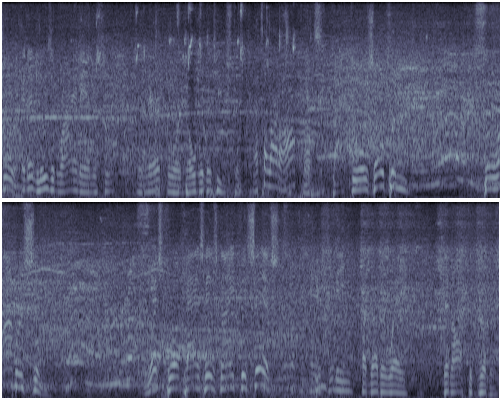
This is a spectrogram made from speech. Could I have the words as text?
Sure. And then losing Ryan Anderson and Eric Gordon over to Houston. That's a lot of offense. Back doors open for Roberson. Westbrook has his ninth assist. me another way than off the dribble.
